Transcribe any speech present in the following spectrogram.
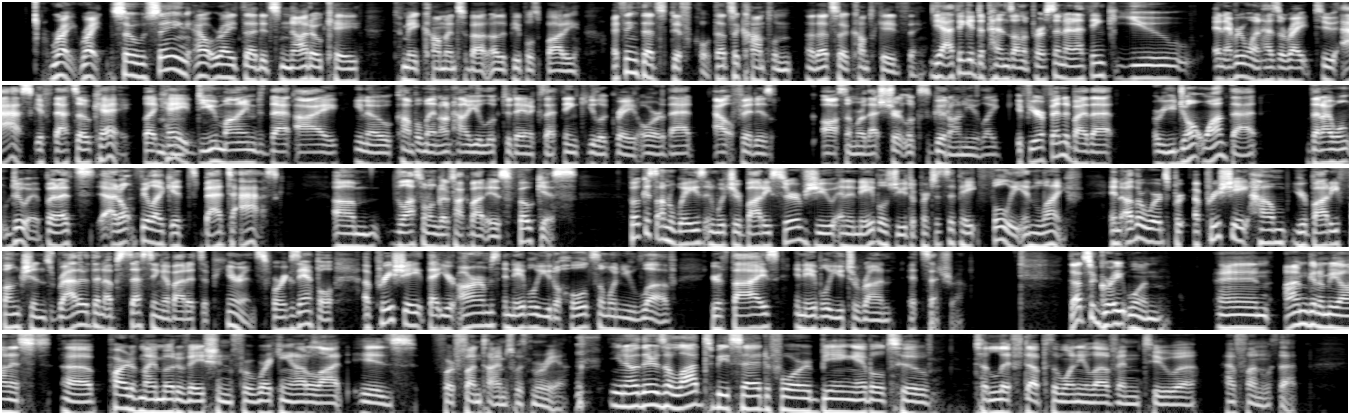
Right, right. So saying outright that it's not okay to make comments about other people's body, I think that's difficult. That's a complim- uh, That's a complicated thing. Yeah, I think it depends on the person, and I think you and everyone has a right to ask if that's okay. Like, hey, do you mind that I, you know, compliment on how you look today because I think you look great, or that outfit is awesome, or that shirt looks good on you? Like, if you're offended by that, or you don't want that, then I won't do it. But it's I don't feel like it's bad to ask. Um, the last one I'm going to talk about is focus. Focus on ways in which your body serves you and enables you to participate fully in life. In other words, pr- appreciate how your body functions rather than obsessing about its appearance. For example, appreciate that your arms enable you to hold someone you love, your thighs enable you to run, etc. That's a great one. And I'm going to be honest, uh, part of my motivation for working out a lot is for fun times with Maria. you know, there's a lot to be said for being able to to lift up the one you love and to uh, have fun with that.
